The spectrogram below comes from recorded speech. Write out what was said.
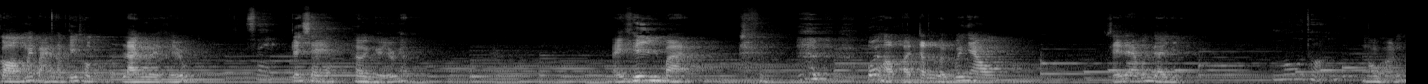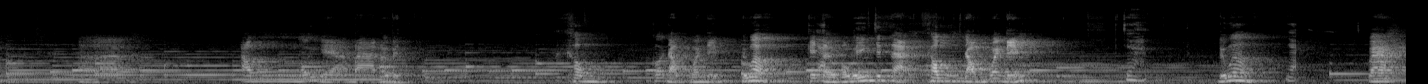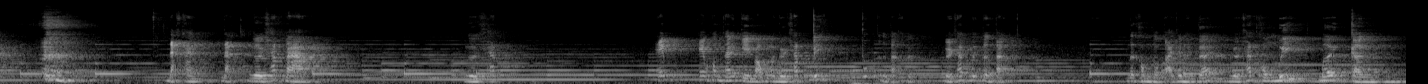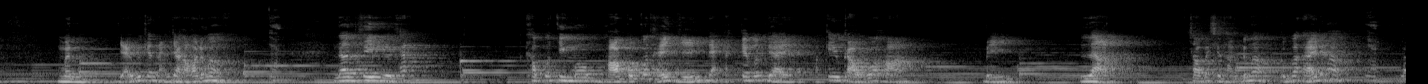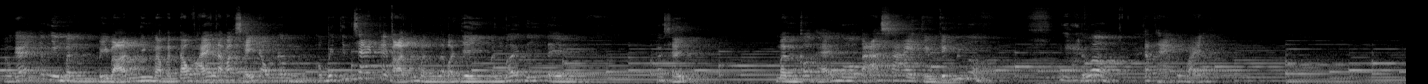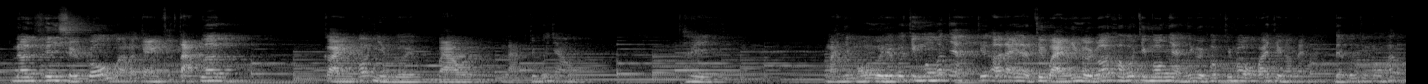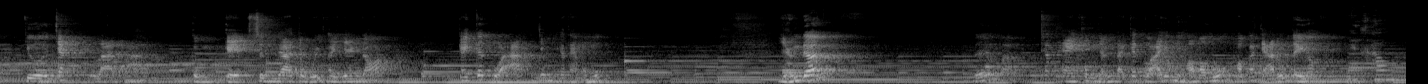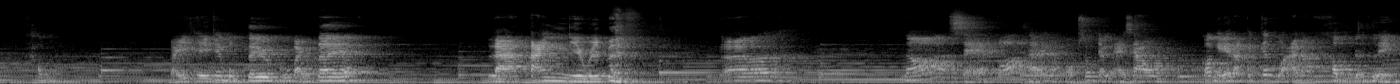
còn mấy bạn làm kỹ thuật là người hiểu xe. Cái xe hơn người hiểu khách vậy khi mà phối hợp và tranh luận với nhau xảy ra vấn đề gì? Mâu thuẫn. Mâu thuẫn. À, ông nói gà bà nói vịt không có đồng quan điểm đúng không? Cái Dạ. từ phổ biến chính là không đồng quan điểm. Dạ. Đúng không? Dạ. và đặt thằng đặt người khách vào người khách em em không thể kỳ vọng là người khách biết tất tần tật được. Người khách biết tần tật. Nó không tồn tại trên thực tế. Người khách không biết mới cần mình giải quyết cái nạn cho họ đúng không? Dạ. nên khi người khách không có chuyên môn họ cũng có thể diễn đạt cái vấn đề hoặc cái yêu cầu của họ bị lệch so với sự thật đúng không? Cũng có thể đúng không? Dạ. ok giống như mình bị bệnh nhưng mà mình đâu phải là bác sĩ đâu nên mình không biết chính xác cái bệnh của mình là bệnh gì. Mình mới đi tìm bác sĩ mình có thể mô tả sai triệu chứng đúng không? Dạ. Đúng không? Khách hàng cũng vậy. Nên khi sự cố mà nó càng phức tạp lên càng có nhiều người vào làm chung với nhau. Thì mà những mọi người đều có chuyên môn hết nha. Chứ ở đây là chưa bàn những người có không có chuyên môn nha. Những người không chuyên môn không phải trường hợp này. Đều có chuyên môn hết. Chưa chắc là đã cùng kịp sinh ra trong quỹ thời gian đó. Cái kết quả giống như khách hàng mong muốn dẫn đến. Nếu mà khách hàng không nhận lại kết quả giống như họ mong muốn họ có trả đủ tiền không? Dạ không. Không. Vậy thì cái mục tiêu của bạn T á là tăng nhiều việc lên. Ờ, nó sẽ có thể gặp một số trở ngại sau có nghĩa là cái kết quả nó không đến liền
